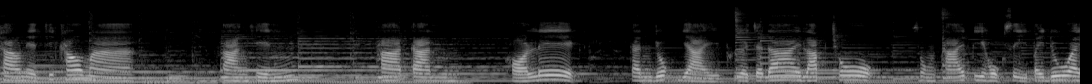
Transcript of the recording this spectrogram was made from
ชาวเน็ตที่เข้ามา ต่างเห็นพากันขอเลข กันยกใหญ่เพื่อจะได้รับโชค ส่งท้ายปี 64 ไปด้วย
